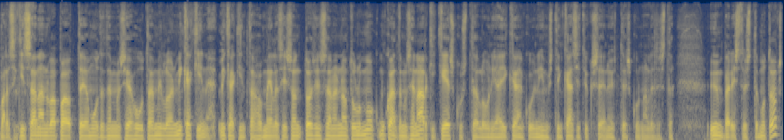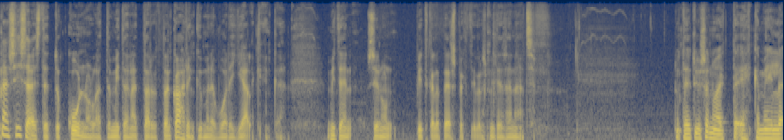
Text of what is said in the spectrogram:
varsinkin sananvapautta ja muuta tämmöisiä huutaa, milloin mikäkin, mikäkin taho meillä siis on, toisin sanoen, ne on tullut mukaan tämmöiseen arkikeskusteluun ja ikään kuin ihmisten käsitykseen yhteiskunnallisesta ympäristöstä. Mutta onko nämä sisäistetty kunnolla, että mitä näitä tarkoittaa 20 vuoden jälkeenkään? Miten sinun pitkällä perspektiivillä, miten sä näet sen? No täytyy sanoa, että ehkä meillä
